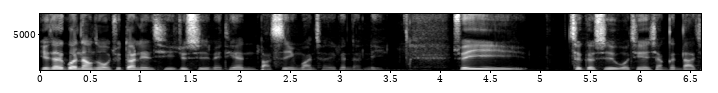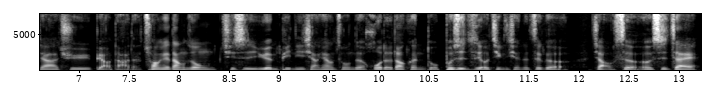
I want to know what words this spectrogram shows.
也在过程当中，我去锻炼起就是每天把事情完成的一个能力，所以这个是我今天想跟大家去表达的。创业当中，其实远比你想象中的获得到更多，不是只有金钱的这个角色，而是在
